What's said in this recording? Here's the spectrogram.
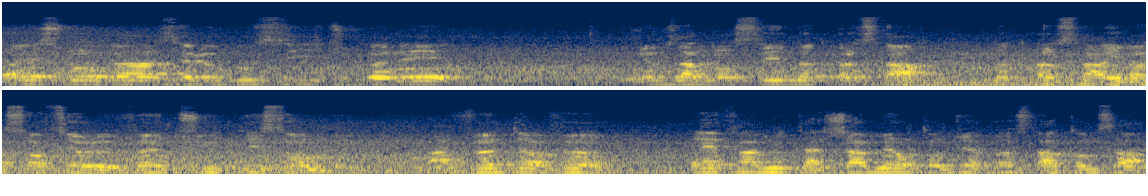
Ouais, mon gars, c'est le Boussi, tu connais. Je vais vous annoncer notre All-Star. Notre All-Star, il va sortir le 28 décembre à 20h20. Eh famille, t'as jamais entendu un All-Star comme ça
